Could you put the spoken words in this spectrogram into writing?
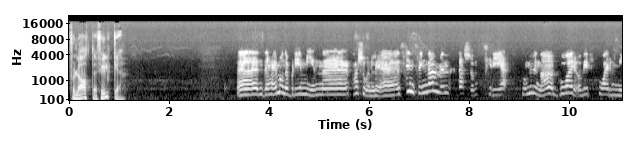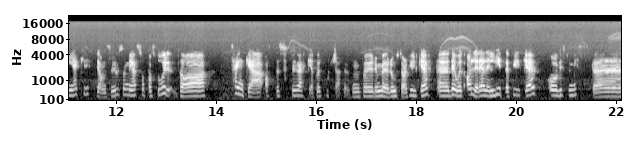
forlater fylket? Eh, det her må nå bli min eh, personlige synsing, da. Men dersom tre kommuner går, og vi får med Kristiansund, som er såpass stor, da tenker jeg at det spøker for fortsettelsen for Møre og Romsdal fylke. Eh, det er jo et allerede lite fylke, og hvis du mister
